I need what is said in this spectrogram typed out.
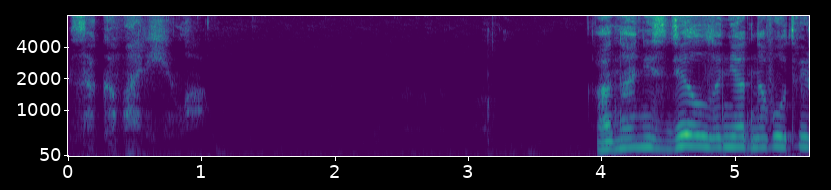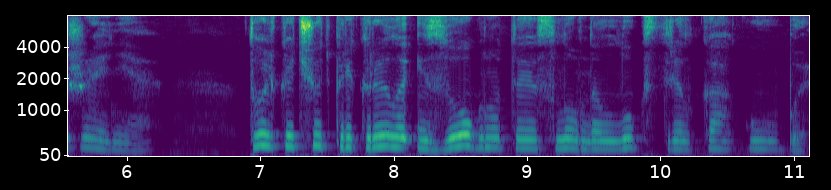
заговорила. Она не сделала ни одного движения, только чуть прикрыла изогнутые, словно лук стрелка, губы.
